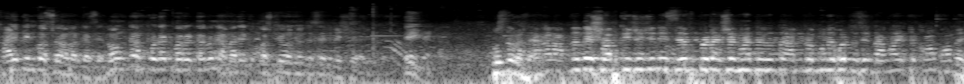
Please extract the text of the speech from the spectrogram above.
সাড়ে তিন বছর আমার কাছে। লং টার্ম প্রোডাক্ট করার কারণে আমাদের একটু কষ্ট হয়ে যেতেছে বেশি হয়। এই। বুঝতে পারছি। এখন আপনাদের সবকিছু যদি সেলফ প্রোডাকশন হয় তাহলে তো আমরা মনে করতেছি দাম আর একটু কম হবে।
